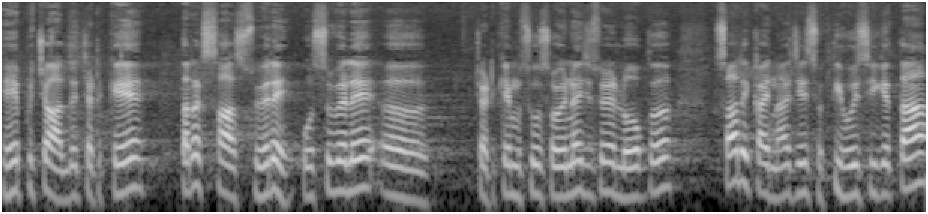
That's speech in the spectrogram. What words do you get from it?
ਇਹ ਭੂਚਾਲ ਦੇ ਝਟਕੇ ਤਰਕਸਾਰ ਸਵੇਰੇ ਉਸ ਵੇਲੇ ਝਟਕੇ ਮਹਿਸੂਸ ਹੋਏ ਨੇ ਜਿਸ ਵੇਲੇ ਲੋਕ ਸਾਰੇ ਕਾਇਨਾਤ ਜਿਹੜੀ ਸੁੱਤੀ ਹੋਈ ਸੀ ਕਿ ਤਾਂ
